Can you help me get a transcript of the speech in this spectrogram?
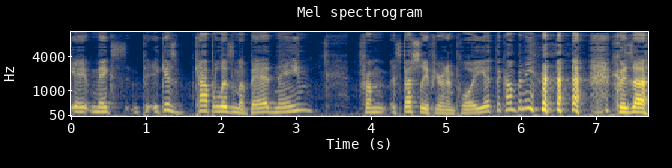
it, it makes it gives capitalism a bad name from especially if you're an employee at the company because uh,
